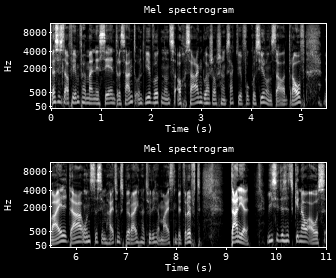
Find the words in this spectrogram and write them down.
Das ist auf jeden Fall mal eine sehr interessant und wir würden uns auch sagen, du hast auch schon gesagt, wir fokussieren uns da drauf, weil da uns das im Heizungsbereich natürlich am meisten betrifft. Daniel, wie sieht es jetzt genau aus?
